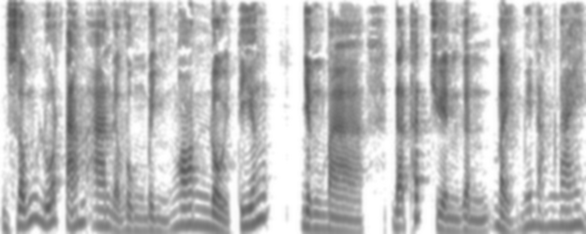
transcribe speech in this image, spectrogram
giống lúa Tám An ở vùng mình ngon nổi tiếng, nhưng mà đã thất truyền gần 70 năm nay.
